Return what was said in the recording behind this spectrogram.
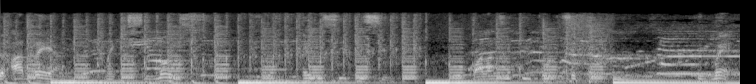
the area makes noise. MCPC Walang City Producer Remax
